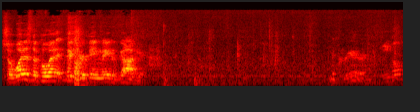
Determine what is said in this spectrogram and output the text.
So, what is the poetic picture being made of God here? the Creator. Eagle?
